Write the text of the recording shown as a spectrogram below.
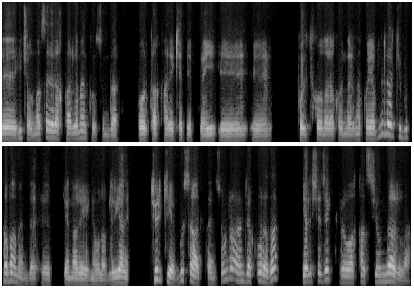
e, hiç olmazsa Irak parlamentosunda ortak hareket etmeyi e, e, politika olarak önlerine koyabilirler ki bu tamamen de e, Türkiye'nin aleyhine olabilir. Yani Türkiye bu saatten sonra ancak orada gelişecek provokasyonlarla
